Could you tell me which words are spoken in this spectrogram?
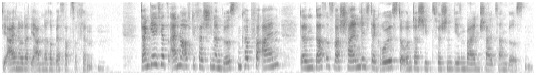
die eine oder die andere besser zu finden. Dann gehe ich jetzt einmal auf die verschiedenen Bürstenköpfe ein denn das ist wahrscheinlich der größte Unterschied zwischen diesen beiden Schallzahnbürsten.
